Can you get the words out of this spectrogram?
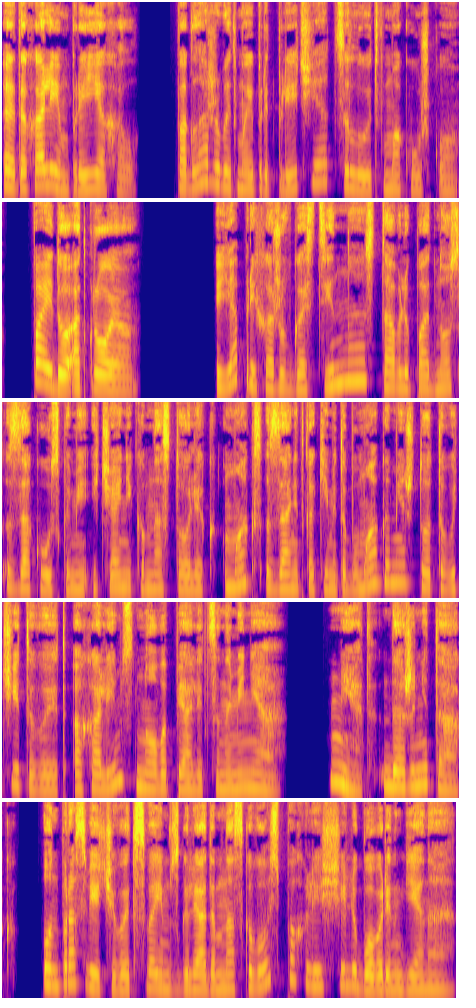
Это Халим приехал». Поглаживает мои предплечья, целует в макушку. «Пойду открою». Я прихожу в гостиную, ставлю поднос с закусками и чайником на столик. Макс занят какими-то бумагами, что-то вычитывает, а Халим снова пялится на меня. Нет, даже не так. Он просвечивает своим взглядом насквозь похлеще любого рентгена.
